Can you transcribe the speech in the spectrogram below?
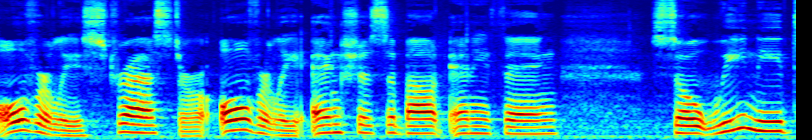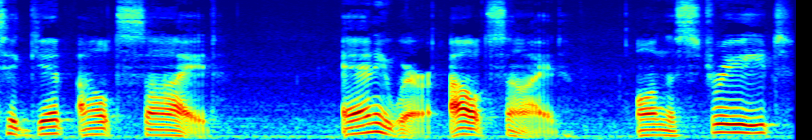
overly stressed or overly anxious about anything. So, we need to get outside, anywhere outside, on the street,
